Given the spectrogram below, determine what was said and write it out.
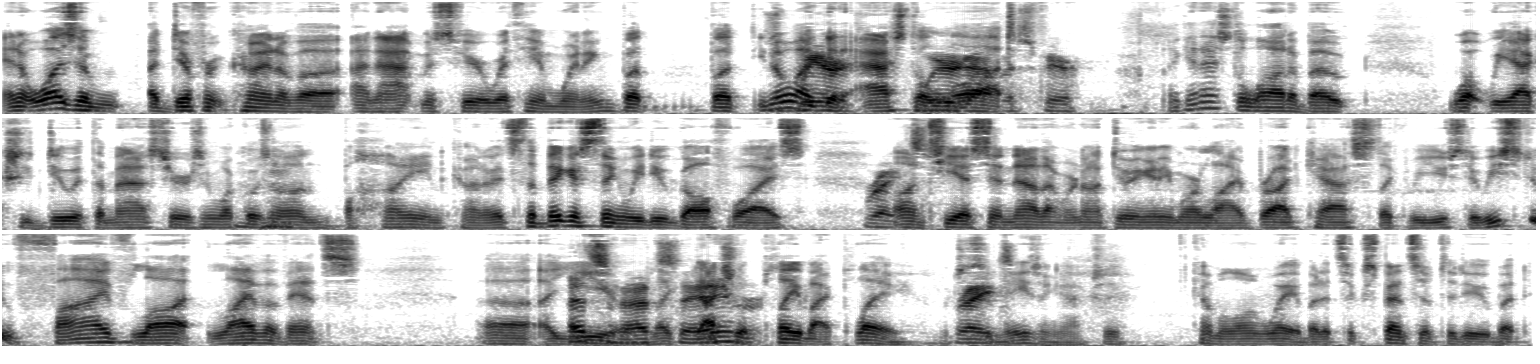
and it was a, a different kind of a, an atmosphere with him winning. But but you know, I get asked a lot. Atmosphere. I get asked a lot about what we actually do at the Masters and what goes on behind kind of. It's the biggest thing we do golf wise Right. on TSN now that we're not doing any more live broadcasts like we used to. We used to do five li- live events uh, a That's year, like actual play by play, which Right. is amazing actually. Come a long way, but it's expensive to do. But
